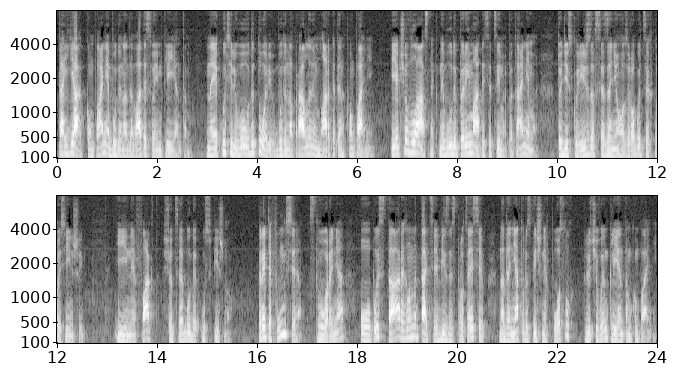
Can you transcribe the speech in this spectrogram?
та як компанія буде надавати своїм клієнтам, на яку цільову аудиторію буде направлений маркетинг компанії. І якщо власник не буде перейматися цими питаннями, тоді, скоріш за все, за нього зробить це хтось інший. І не факт, що це буде успішно. Третя функція створення, опис та регламентація бізнес-процесів надання туристичних послуг ключовим клієнтам компанії.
